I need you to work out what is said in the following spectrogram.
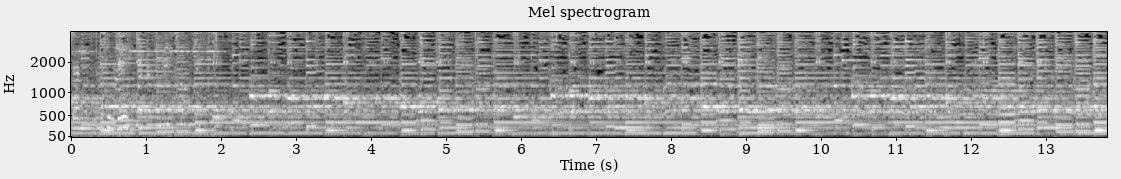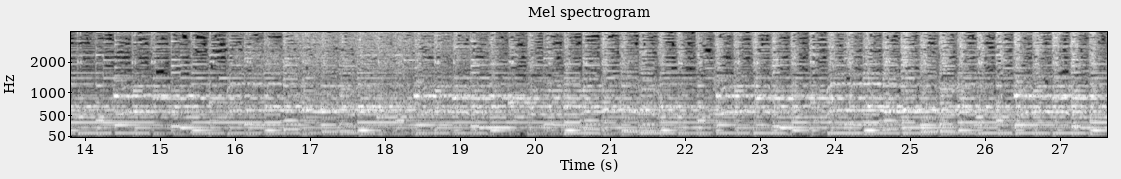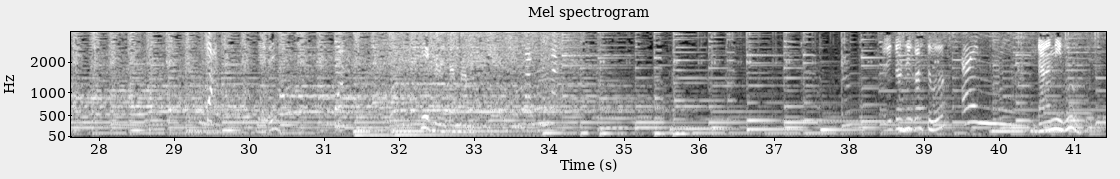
ya के खाने त मामा? दसैँ कस्तो हो? दामी भयो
